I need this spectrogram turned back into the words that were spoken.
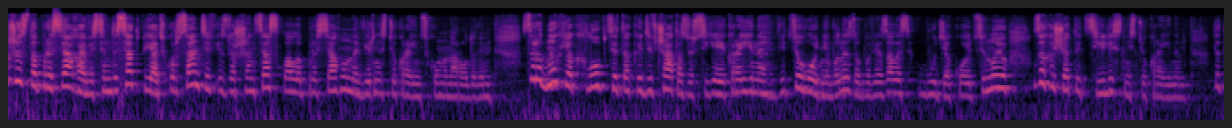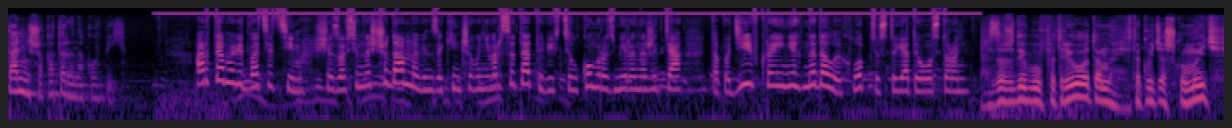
Урочиста присяга. 85 курсантів із Оршанця склали присягу на вірність українському народові. Серед них як хлопці, так і дівчата з усієї країни. Відсьогодні вони зобов'язались будь-якою ціною захищати цілісність України. Детальніше Катерина Ковбій. Артемові 27. Ще зовсім нещодавно він закінчив університет і вів цілком розмірене життя. Та події в країні не дали хлопцю стояти осторонь. Завжди був патріотом і в таку тяжку мить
